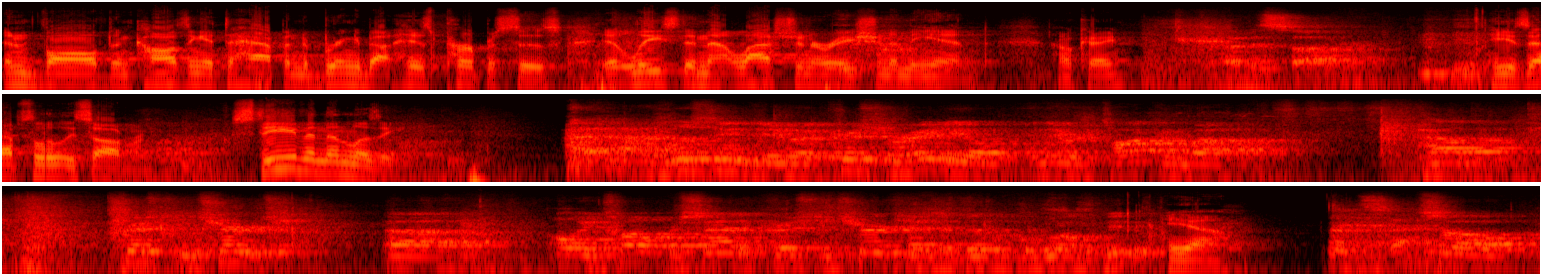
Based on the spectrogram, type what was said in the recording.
involved in causing it to happen to bring about His purposes, at least in that last generation in the end. Okay? God is sovereign. He is absolutely sovereign. Steve and then Lizzie. I was listening to a Christian radio, and they were talking about how the Christian church, uh, only 12% of the Christian church has a biblical worldview. Yeah. So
